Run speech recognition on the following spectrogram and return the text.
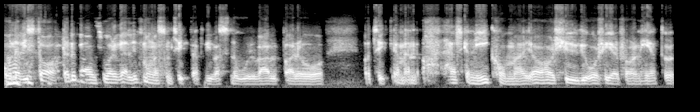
och när vi startade band så var det väldigt många som tyckte att vi var snorvalpar och, och tyckte men åh, här ska ni komma. Jag har 20 års erfarenhet. Och,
